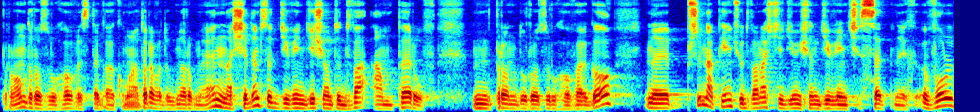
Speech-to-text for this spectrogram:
prąd rozruchowy z tego akumulatora według normy N na 792 amperów mm, prądu rozruchowego y, przy napięciu 12,99 V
